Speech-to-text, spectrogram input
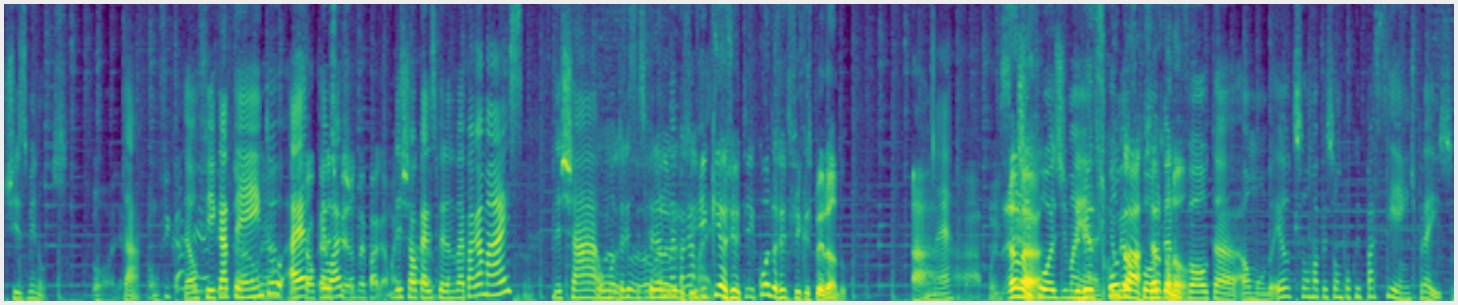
X minutos. Olha, Tá. vamos ficar Então, atento, fica então, atento. Né? É, Deixar o cara eu acho- esperando vai pagar mais deixar o cara caro. esperando vai pagar mais. Deixar o motorista Agora, esperando vai pagar assim, mais. E que a gente, e quando a gente fica esperando? Ah, né? ah, pois É, não é? Tipo hoje de manhã, Devia que o meu descontar, ficou certo ou dando não? volta ao mundo. Eu sou uma pessoa um pouco impaciente pra isso.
